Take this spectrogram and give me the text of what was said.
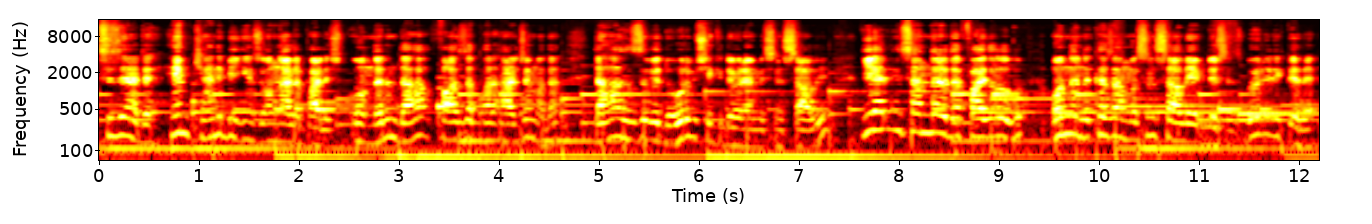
sizler de hem kendi bilginizi onlarla paylaşıp onların daha fazla para harcamadan daha hızlı ve doğru bir şekilde öğrenmesini sağlayıp diğer insanlara da faydalı olup onların da kazanmasını sağlayabilirsiniz. Böylelikle de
